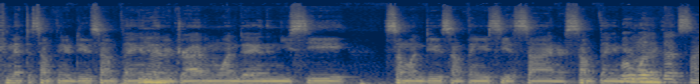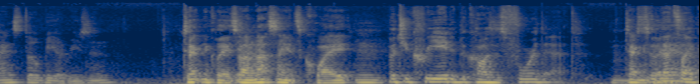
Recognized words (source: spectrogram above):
commit to something or do something, and then you're driving one day and then you see someone do something, you see a sign or something, and Well, you're wouldn't like, that sign still be a reason? technically. So Yeah. I'm not saying it's quite Mm. but you created the causes for that Mm. technically. so that's yeah. like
